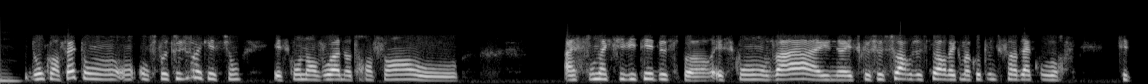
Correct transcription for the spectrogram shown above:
Hmm. Donc en fait, on, on, se pose toujours la question est-ce qu'on envoie notre enfant au, à son activité de sport? Est-ce qu'on va à une Est-ce que ce soir je sors avec ma copine pour faire de la course? C'est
